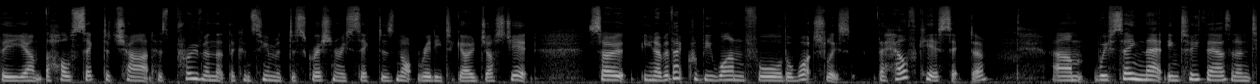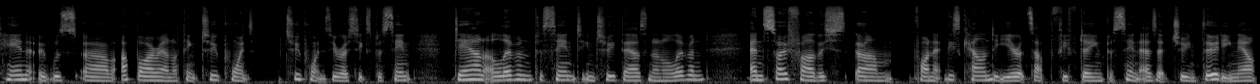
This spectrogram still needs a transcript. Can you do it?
the um, the whole sector chart has proven that the consumer discretionary sector is not ready to go just yet. So you know, but that could be one for the watch list the healthcare sector, um, we've seen that in 2010 it was uh, up by around I think 2 points. 2.06%, down 11% in 2011, and so far this um, this calendar year it's up 15% as at June 30. Now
